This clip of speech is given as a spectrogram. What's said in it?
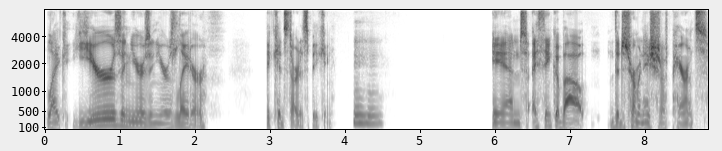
like years and years and years later, the kid started speaking. Mm-hmm. And I think about the determination of parents.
